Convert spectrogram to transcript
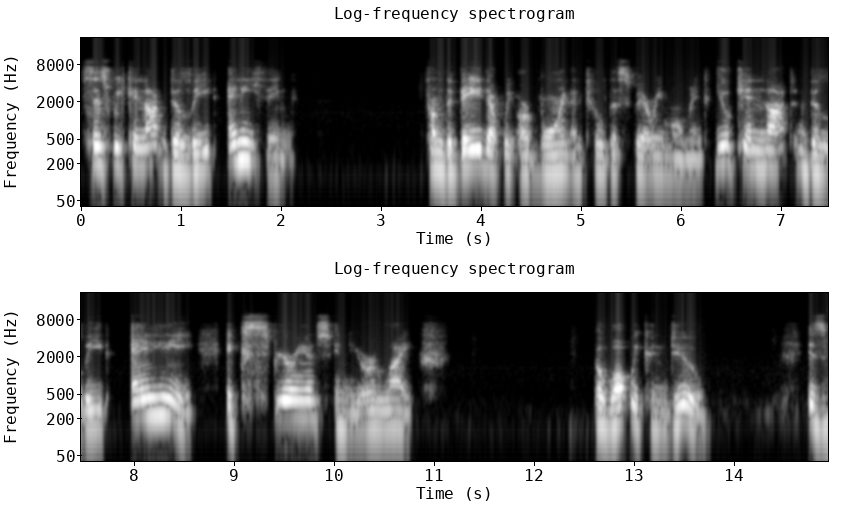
since we cannot delete anything from the day that we are born until this very moment, you cannot delete any experience in your life. But what we can do is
